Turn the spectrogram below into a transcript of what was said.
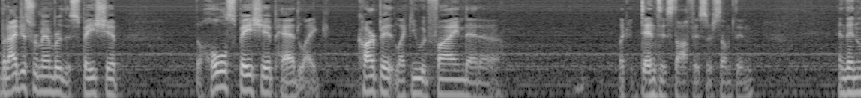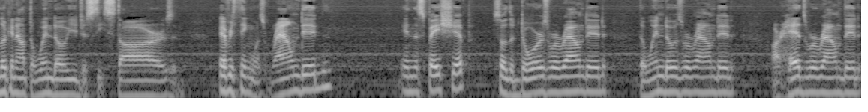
But i just remember the spaceship the whole spaceship had like carpet like you would find at a like a dentist office or something. And then looking out the window you just see stars and everything was rounded in the spaceship. So the doors were rounded, the windows were rounded, our heads were rounded,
